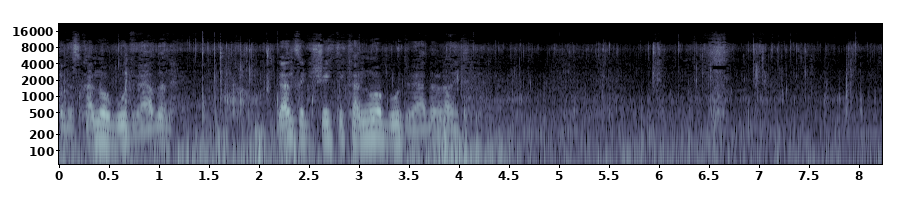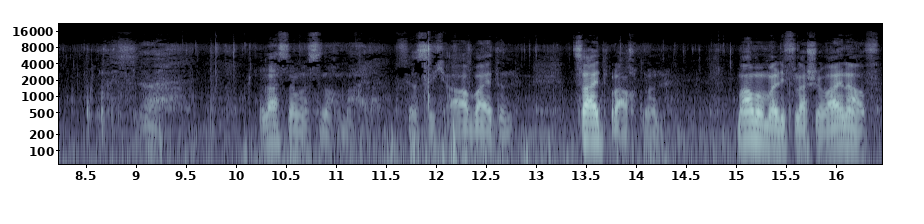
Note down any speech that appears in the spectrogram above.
Und es kann nur gut werden. Die ganze Geschichte kann nur gut werden, Leute. So. Lassen wir es nochmal für sich arbeiten. Zeit braucht man. Machen wir mal die Flasche Wein auf.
